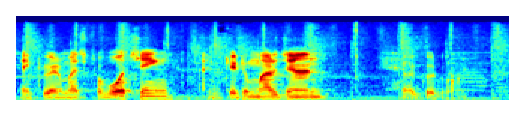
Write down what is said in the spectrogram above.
Thank you very much for watching. I'm K2 Marjan. A good one.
